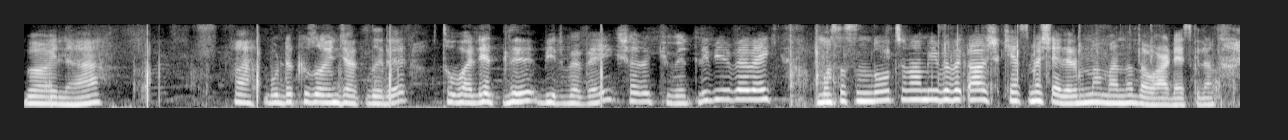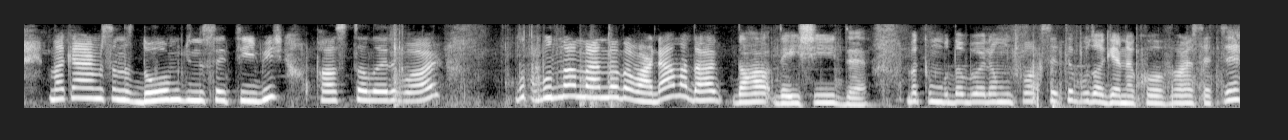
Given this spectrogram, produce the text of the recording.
Böyle. Heh, burada kız oyuncakları. Tuvaletli bir bebek. Şöyle küvetli bir bebek. Masasında oturan bir bebek. Aa şu kesme şeyleri. Bundan bende de vardı eskiden. Bakar mısınız? Doğum günü setiymiş. Pastaları var. Bu, bundan bende de vardı ama daha daha değişiydi. Bakın bu da böyle mutfak seti. Bu da gene kuaför seti.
